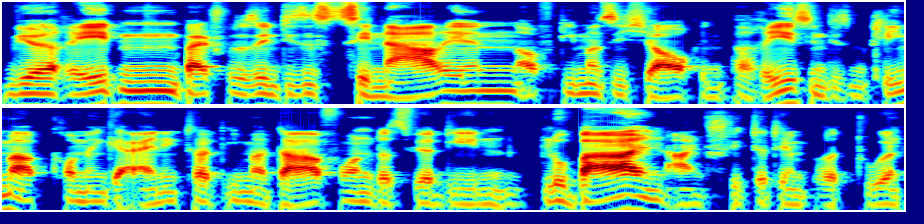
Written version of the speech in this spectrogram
Wir reden beispielsweise in diesen Szenarien, auf die man sich ja auch in Paris in diesem Klimaabkommen geeinigt hat, immer davon, dass wir den globalen Anstieg der Temperaturen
